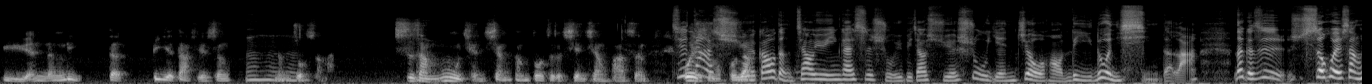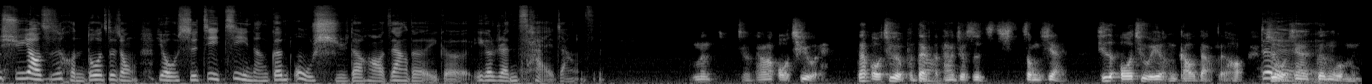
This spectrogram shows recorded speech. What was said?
语言能力的毕业大学生，能做什么？事实上，目前相当多这个现象发生。其实大学高等教育应该是属于比较学术研究哈理论型的啦。那可是社会上需要是很多这种有实际技能跟务实的哈这样的一个一个人才这样子。我们讲他欧气委，但欧气委不代表他就是中下。其实欧气委也很高档的哈。所以我现在跟我们。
